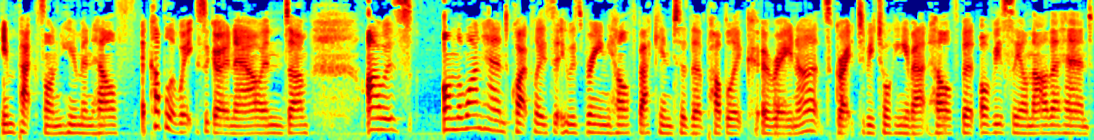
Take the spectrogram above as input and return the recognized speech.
impacts on human health a couple of weeks ago now, and um, I was. On the one hand, quite pleased that he was bringing health back into the public arena. It's great to be talking about health, but obviously, on the other hand,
